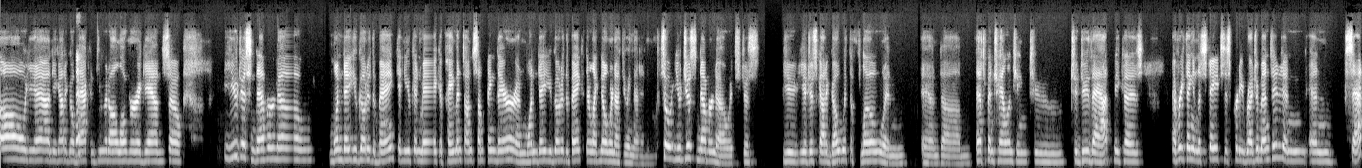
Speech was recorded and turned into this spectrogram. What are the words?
Oh, yeah. And you got to go back and do it all over again. So you just never know. One day you go to the bank and you can make a payment on something there. And one day you go to the bank, they're like, no, we're not doing that anymore. So you just never know. It's just, you, you just got to go with the flow and, and um, that's been challenging to, to do that because everything in the States is pretty regimented and, and set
